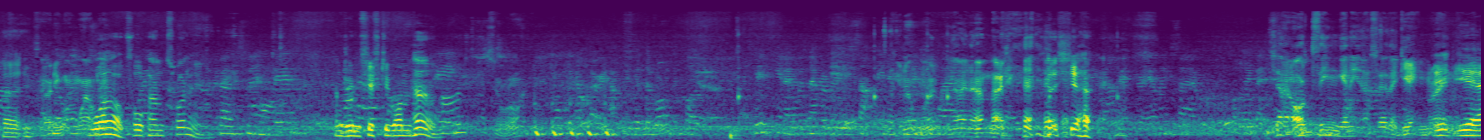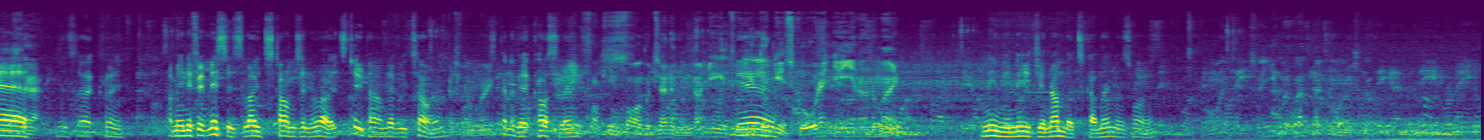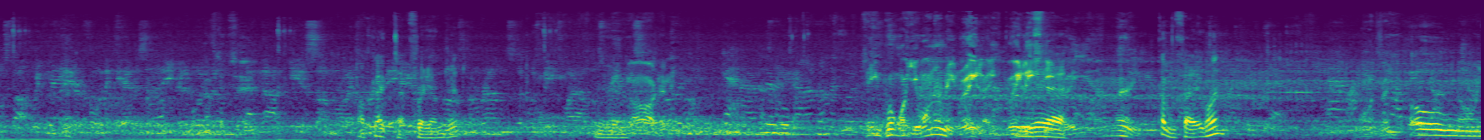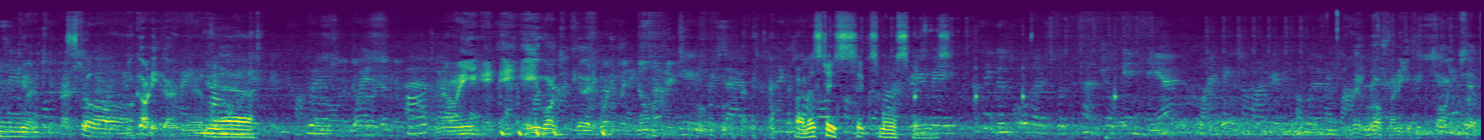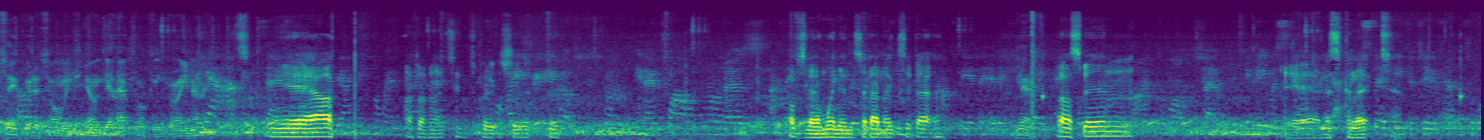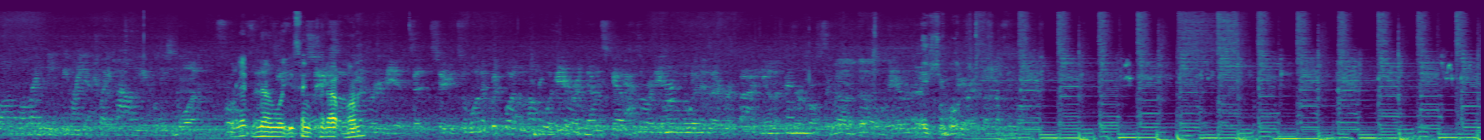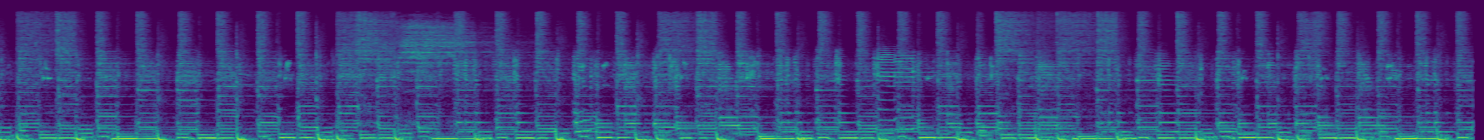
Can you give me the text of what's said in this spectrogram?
Uh, Thirty-one, well, wow, four pound twenty, Thirty-one. 151 pound. It's all right. Not very happy with the run because, you know, we've never really sat in a You know what? No, no, mate. yeah, really, so probably a bit It's that odd thing, isn't it? That's how they're getting right. yeah, exactly. I mean, if it misses loads of times in a row, it's two pound every time. That's what I mean. It's going to get costly. You need costly. fucking five or ten of them, don't you? You've Yeah. done your score, don't you? You know what I mean? And then you need your number to come in as well. Right, So you would have had that noise. I played at 300. It's hard, isn't it? Yeah, no, No more that's bets, another please. good. So you put what you want on it, really. Realistically, Yeah. you know what I? Come 31. Oh, you got it though. Yeah. No, he, he, he wanted 31, he went 90. Right, let's do six more spins. Think there's others with potential in here, but I think some are really probably the most A bit rough, and if you like you said two quid a time, if you don't get that fucking green, innit? Yeah, don't know, it seems pretty shit. But you know, 12 runners, I Obviously, I'm winning, so that makes it better. Yeah. Last spin. Yeah, let's collect. Well, let me know what you think of that one. A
